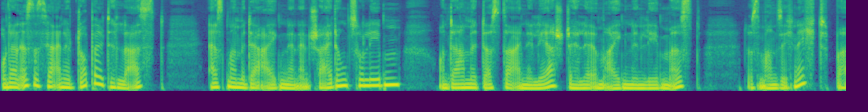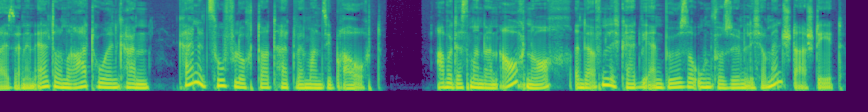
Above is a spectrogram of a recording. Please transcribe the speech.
Und dann ist es ja eine doppelte Last, erstmal mit der eigenen Entscheidung zu leben und damit, dass da eine Leerstelle im eigenen Leben ist, dass man sich nicht bei seinen Eltern Rat holen kann, keine Zuflucht dort hat, wenn man sie braucht. Aber dass man dann auch noch in der Öffentlichkeit wie ein böser, unversöhnlicher Mensch dasteht.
